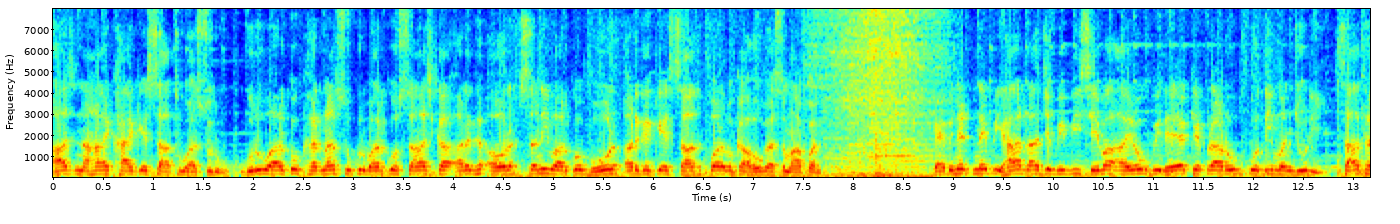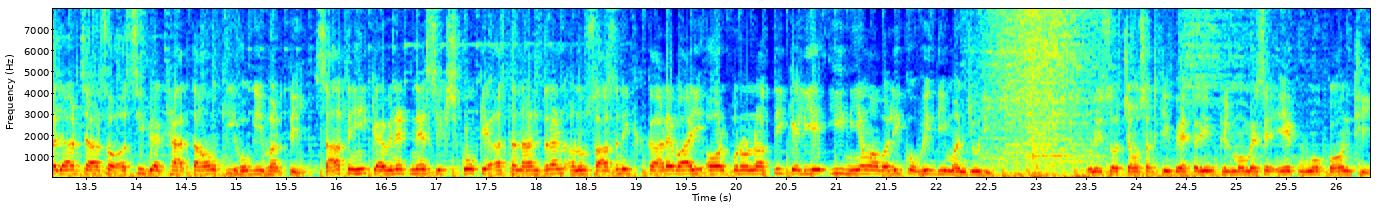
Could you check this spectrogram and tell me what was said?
आज नहाए खाए के साथ हुआ शुरू। गुरुवार को खरना शुक्रवार को साँझ का अर्घ और शनिवार को भोर अर्घ के साथ पर्व का होगा समापन। कैबिनेट ने बिहार राज्य विधि सेवा आयोग विधेयक के प्रारूप को दी मंजूरी। 7,480 व्याख्याताओं की होगी भर्ती। साथ ही कैबिनेट ने शिक्षकों के स्थानांतरण अनुशासनिक कार्यवाही और प्रोन्नति के लिए ई नियमावली को भी दी मंजूरी। 1964 की बेहतरीन फ़िल्मों में से एक वो कौन थी?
